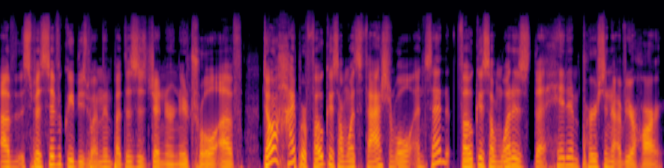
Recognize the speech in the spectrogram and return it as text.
of specifically these women, but this is gender neutral, of don't hyper focus on what's fashionable, instead focus on what is the hidden person of your heart.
